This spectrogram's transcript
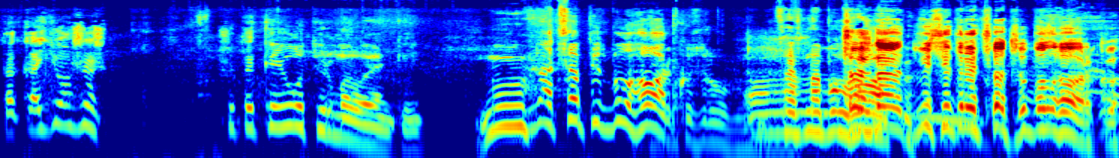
так а ж, що такий отвір маленький. Ну, А це під болгарку зроблено. це ж на Це ж на болгарку. 230 болгарку.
